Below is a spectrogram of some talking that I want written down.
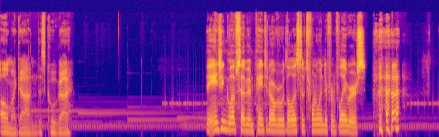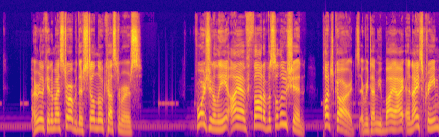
Oh my god, this cool guy. The ancient glyphs have been painted over with a list of 21 different flavors. I relocated my store, but there's still no customers. Fortunately, I have thought of a solution. Punch cards. Every time you buy an ice cream,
